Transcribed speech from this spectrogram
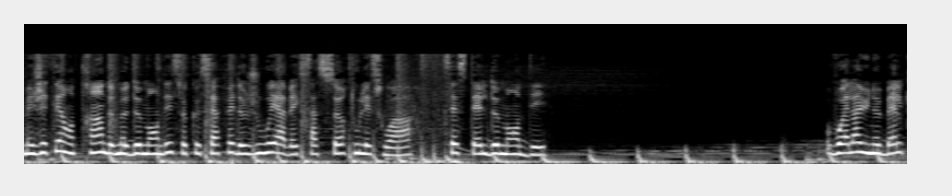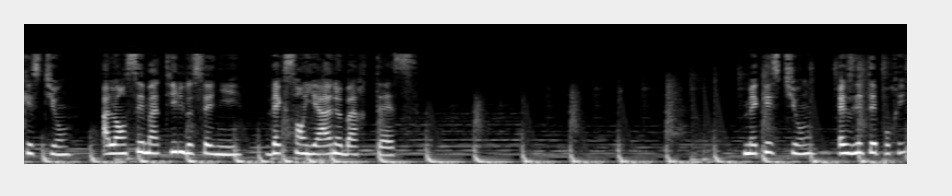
mais j'étais en train de me demander ce que ça fait de jouer avec sa sœur tous les soirs, s'est-elle demandé. Voilà une belle question, a lancé Mathilde Seigné, vexant Yann Barthès. Mes questions, elles étaient pourries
